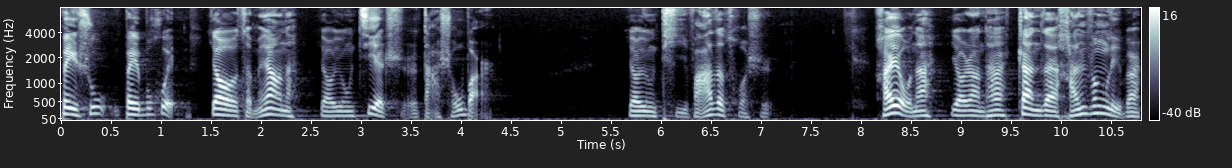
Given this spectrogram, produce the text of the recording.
背书背不会，要怎么样呢？要用戒尺打手板儿，要用体罚的措施。还有呢，要让他站在寒风里边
